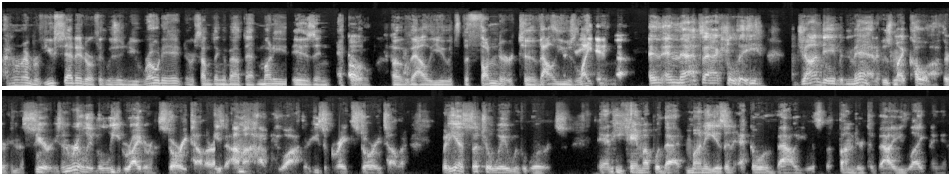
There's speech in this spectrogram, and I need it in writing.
I don't remember if you said it or if it was you wrote it or something about that money is an echo oh. Of value. It's the thunder to values lightning. And, and that's actually John David Mann, who's my co-author in the series and really the lead writer and storyteller. He's, I'm a how-to author. He's a great storyteller, but he has such a way with words and he came up with that money is an echo of value. It's the thunder to value lightning and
